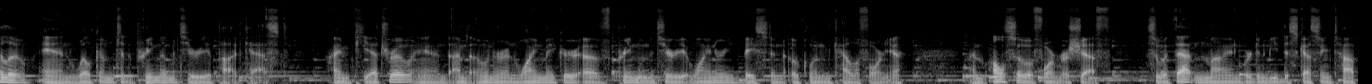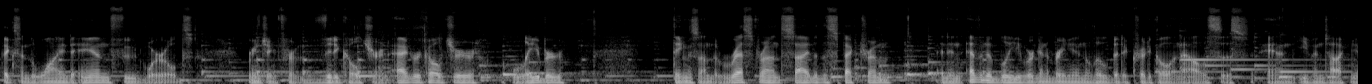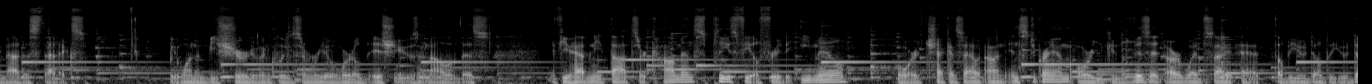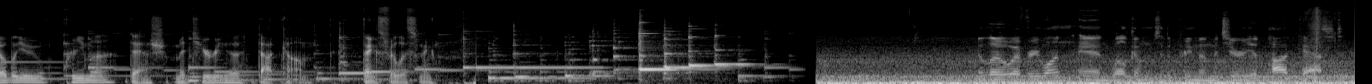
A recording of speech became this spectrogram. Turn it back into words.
Hello, and welcome to the Prima Materia podcast. I'm Pietro, and I'm the owner and winemaker of Prima Materia Winery based in Oakland, California. I'm also a former chef, so with that in mind, we're going to be discussing topics in the wine and food worlds, ranging from viticulture and agriculture, labor, things on the restaurant side of the spectrum, and inevitably, we're going to bring in a little bit of critical analysis and even talking about aesthetics. We want to be sure to include some real world issues in all of this. If you have any thoughts or comments, please feel free to email or check us out on Instagram, or you can visit our website at www.prima-materia.com. Thanks for listening. Hello, everyone, and welcome to the Prima Materia podcast.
